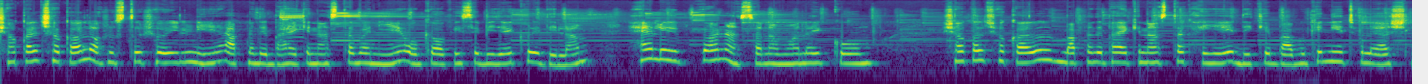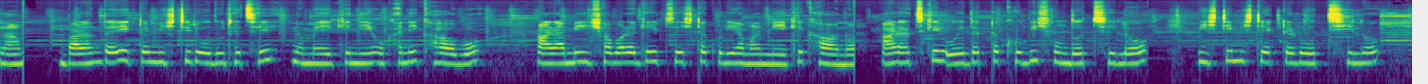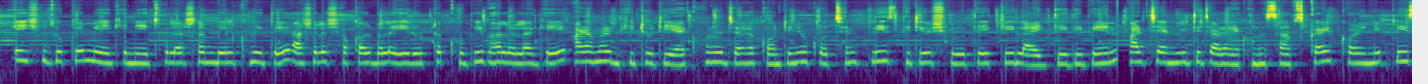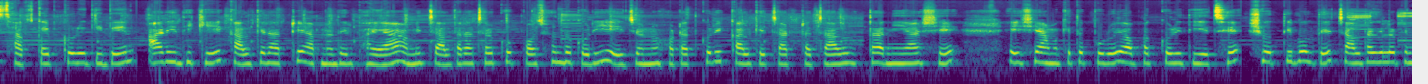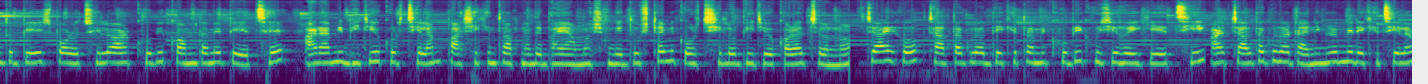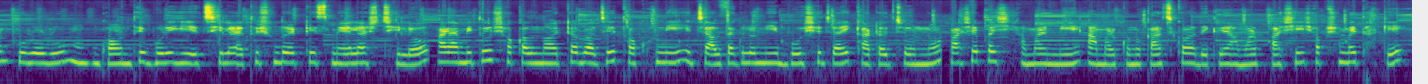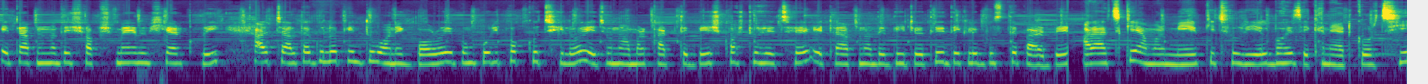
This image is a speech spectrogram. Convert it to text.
সকাল সকাল অসুস্থ শরীর নিয়ে আপনাদের ভাইকে নাস্তা বানিয়ে ওকে অফিসে বিদায় করে দিলাম। হ্যালো ইভরান আসসালামু আলাইকুম। সকাল সকাল আপনাদের ভাইকে নাস্তা খাইয়ে এদিকে বাবুকে নিয়ে চলে আসলাম। বারান্দায় একটা মিষ্টি রোদ উঠেছে মেয়েকে নিয়ে ওখানেই খাওয়াবো। আর আমি সবার আগে চেষ্টা করি আমার মেয়েকে খাওয়ানো আর আজকের ওয়েদারটা খুবই সুন্দর ছিল। মিষ্টি মিষ্টি একটা রোদ ছিল। এই সুযোগে মেয়েকে নিয়ে চলে আসলাম বেলকুনিতে। আসলে সকালবেলা এই রোদটা খুবই ভালো লাগে। আর আমার ভিডিওটি এখনও যারা কন্টিনিউ করছেন প্লিজ ভিডিও শুরুতে একটি লাইক দিয়ে দিবেন। আর চ্যানেলটি যারা এখনও সাবস্ক্রাইব করেনি প্লিজ সাবস্ক্রাইব করে দিবেন। আর এদিকে কালকে রাত্রে আপনাদের ভাইয়া, আমি চালতার আচার খুব পছন্দ করি, এই জন্য হঠাৎ করে কালকে চারটা চালতা নিয়ে আসে। এসে আমাকে তো পুরোই অবাক করে দিয়েছে। সত্যি বলতে চালতাগুলো কিন্তু বেশ বড় ছিল আর খুবই কম দামে পেয়েছে। আর আমি ভিডিও করছিলাম, পাশে কিন্তু আপনাদের ভাই আমার সঙ্গে দুষ্টামি করছিল ভিডিও করার জন্য। যাই হোক, চালতাগুলো দেখে তো আমি খুবই খুশি হয়ে গিয়েছি। আর চালতাগুলো ডাইনিং রুমে রেখেছিলাম, পুরো রুম গন্ধে ভরে গিয়েছিল, এত সুন্দর একটা স্মেল আসছিল। আর আমি তো সকাল নয়টা বাজে তখনই এই চালতাগুলো নিয়ে বসে যাই কাটার জন্য। পাশাপাশি আমার মেয়ে আমার কোনো কাজ করা দেখলে আমার পাশেই সবসময় থাকে, এটা আপনাদের সবসময় আমি শেয়ার করি। আর চালতাগুলো কিন্তু অনেক বড় এবং পরিপক্ক ছিল, এজন্য আমার কাটতে বেশ কষ্ট হয়েছে, এটা আপনাদের ভিডিওতেই দেখলে বুঝতে পারবে। আর আজকে আমার মেয়ের কিছু রিয়েল ভয়েস এখানে অ্যাড করছি।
